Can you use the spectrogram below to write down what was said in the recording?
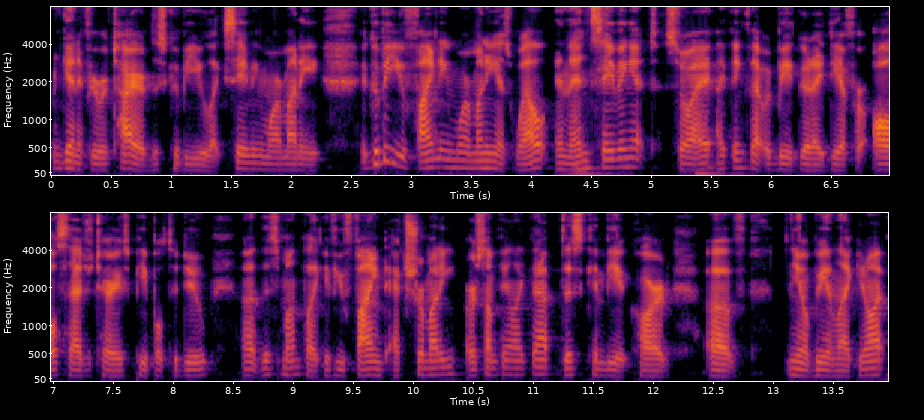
Again, if you're retired, this could be you like saving more money. It could be you finding more money as well and then saving it. So I, I think that would be a good idea for all Sagittarius people to do uh, this month. Like if you find extra money or something like that, this can be a card of, you know, being like, you know what,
